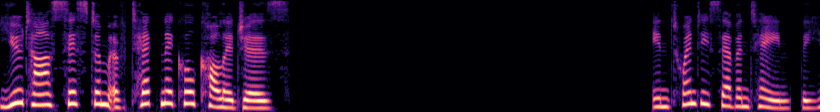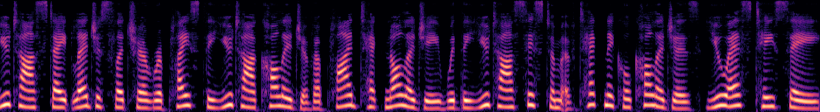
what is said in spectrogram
Utah System of Technical Colleges. In 2017, the Utah State Legislature replaced the Utah College of Applied Technology with the Utah System of Technical Colleges USTC.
